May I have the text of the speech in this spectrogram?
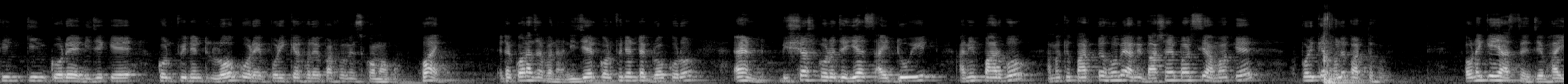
থিঙ্কিং করে নিজেকে কনফিডেন্ট লো করে পরীক্ষার হলে পারফরমেন্স কমাবো? হয় এটা করা যাবে না। নিজের কনফিডেন্টটা গ্রো করো অ্যান্ড বিশ্বাস করো যে ইয়েস আই ডু ইট আমি পারব, আমাকে পারতে হবে, আমি বাসায় পারছি, আমাকে পরীক্ষার হলে পারতে হবে। অনেকেই আছে যে, ভাই,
